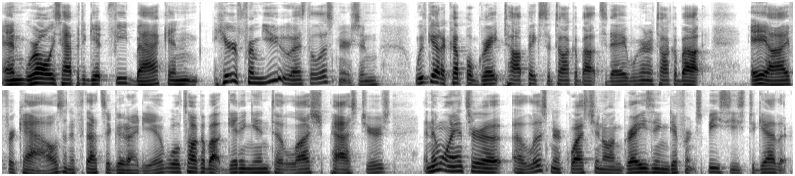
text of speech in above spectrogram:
And we're always happy to get feedback and hear from you as the listeners. And we've got a couple great topics to talk about today. We're going to talk about AI for cows, and if that's a good idea, we'll talk about getting into lush pastures, and then we'll answer a, a listener question on grazing different species together.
